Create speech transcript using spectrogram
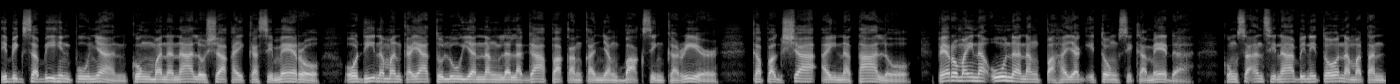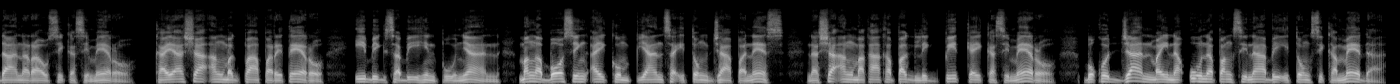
Ibig sabihin po niyan kung mananalo siya kay Casimero o di naman kaya tuluyan ng lalagapak ang kanyang boxing career kapag siya ay natalo. Pero may nauna ng pahayag itong si Kameda kung saan sinabi nito na matanda na raw si Casimero. Kaya siya ang magpaparetero, ibig sabihin po niyan, mga bossing ay kumpiyansa itong Japanes na siya ang makakapagligpit kay Casimero. Bukod dyan, may nauna pang sinabi itong si Kameda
